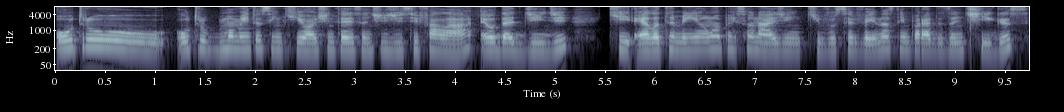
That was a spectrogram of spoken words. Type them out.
Outro, outro momento assim que eu acho interessante de se falar é o da Didi, que ela também é uma personagem que você vê nas temporadas antigas,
